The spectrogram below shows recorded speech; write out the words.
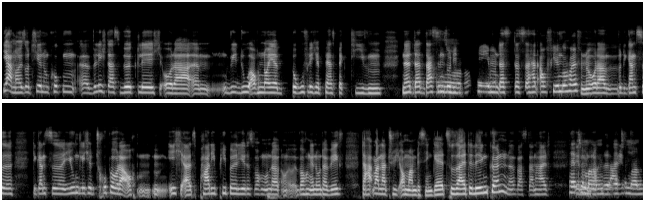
ja, neu sortieren und gucken, äh, will ich das wirklich oder ähm, wie du auch neue berufliche Perspektiven. Ne? Da, das sind so die Themen, das, das hat auch vielen geholfen. Ne? Oder die ganze, die ganze jugendliche Truppe oder auch ich als Party-People jedes Wochenende, Wochenende unterwegs, da hat man natürlich auch mal ein bisschen Geld zur Seite legen können, ne? was dann halt. Hätte man, hätte man.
